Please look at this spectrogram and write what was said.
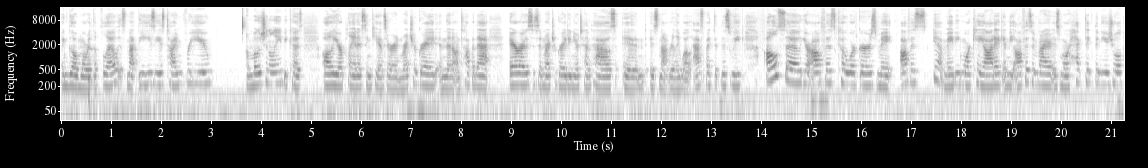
and go more with the flow. It's not the easiest time for you emotionally because all your planets in Cancer are in retrograde, and then on top of that, Eros is in retrograde in your 10th house and is not really well aspected this week. Also, your office coworkers may office yeah, maybe more chaotic and the office environment is more hectic than usual.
